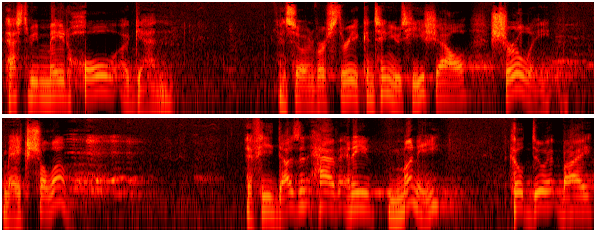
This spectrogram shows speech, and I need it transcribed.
It has to be made whole again. And so in verse 3 it continues He shall surely make shalom. If he doesn't have any money, he'll do it by,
